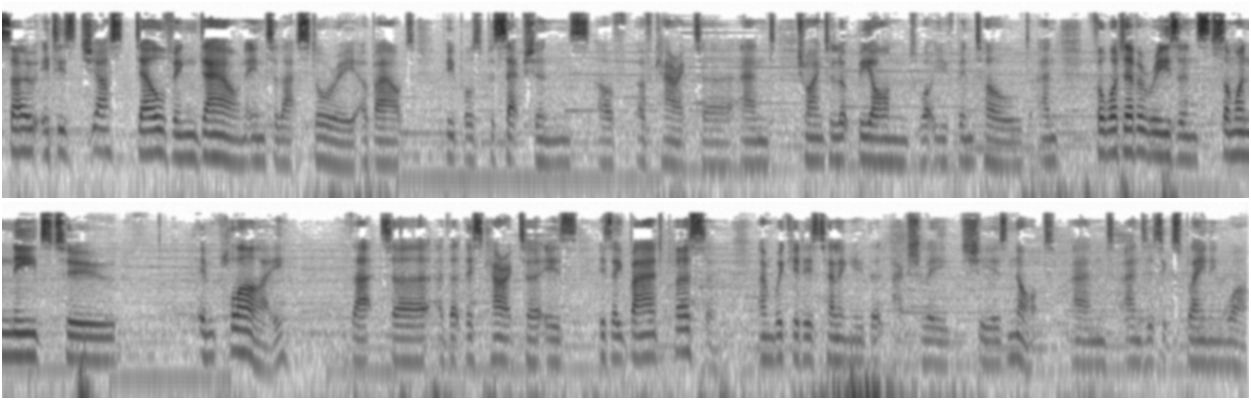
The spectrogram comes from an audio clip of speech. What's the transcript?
so it is just delving down into that story about people's perceptions of, of character and trying to look beyond what you've been told. And for whatever reasons, someone needs to imply that uh, that this character is is a bad person, and Wicked is telling you that actually she is not, and and is explaining why.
